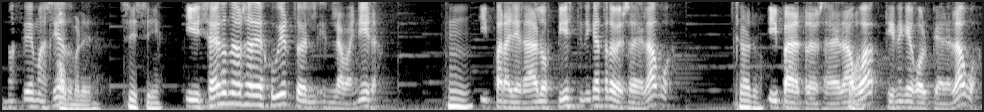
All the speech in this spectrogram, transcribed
no hace demasiado. Hombre, sí, sí. ¿Y sabes dónde los ha descubierto? En, en la bañera. Mm, Y para llegar a los pies tiene que atravesar el agua. claro, Y para atravesar el agua tiene que golpear el agua.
